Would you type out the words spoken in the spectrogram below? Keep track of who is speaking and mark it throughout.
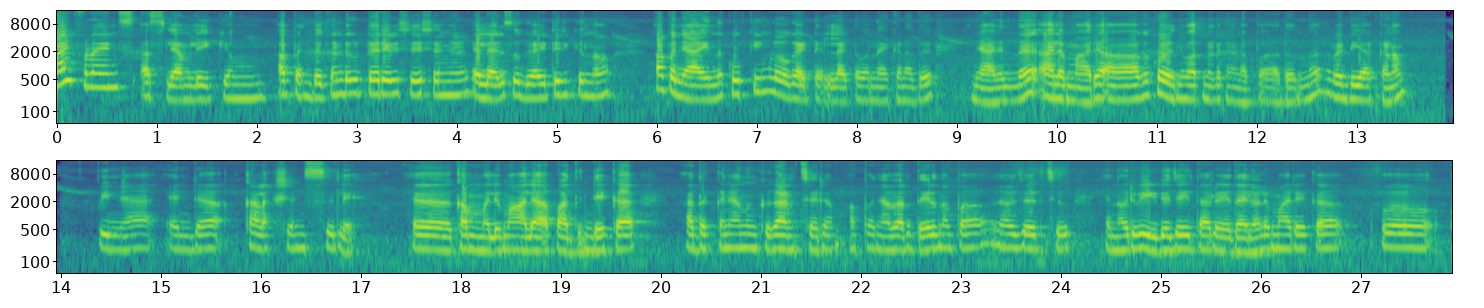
Speaker 1: Hi friends അസ്സാം വലൈക്കും അപ്പം എന്തൊക്കെയുണ്ട് കൂട്ടുകാരെ വിശേഷങ്ങൾ? എല്ലാവരും സുഖമായിട്ടിരിക്കുന്നു. അപ്പം ഞാൻ ഇന്ന് കുക്കിംഗ് വ്ലോഗായിട്ടല്ല കേട്ടോ വന്നേക്കണത്. ഞാനിന്ന് അലമാര ആകെ കുഴഞ്ഞു പറഞ്ഞെടുക്കണം അപ്പോൾ അതൊന്ന് റെഡിയാക്കണം പിന്നെ എന്റെ കളക്ഷൻസിലെ കമ്മൽ മാല അപ്പം അതിന്റെയൊക്കെ അതൊക്കെ ഞാൻ നിങ്ങൾക്ക് കാണിച്ചു തരാം. അപ്പോൾ ഞാൻ വെറുതെ ഇരുന്നപ്പോൾ ഞാൻ വിചാരിച്ചു എന്നാൽ ഒരു വീഡിയോ ചെയ്താലോ? ഏതായാലും അലമാരയൊക്കെ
